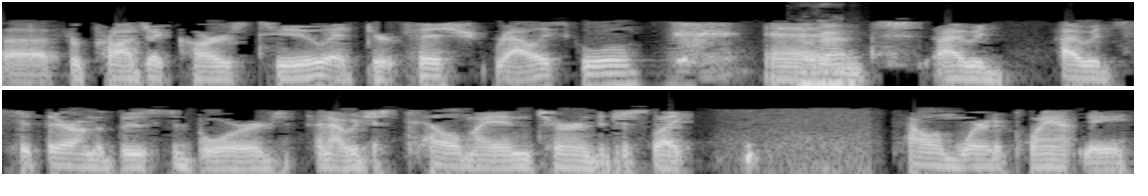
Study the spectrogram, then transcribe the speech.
uh, for Project Cars 2 at Dirtfish Rally School, and I would I would sit there on the boosted board and I would just tell my intern to just like tell him where to plant me,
